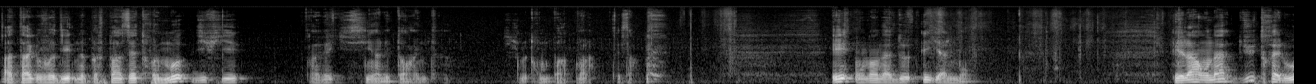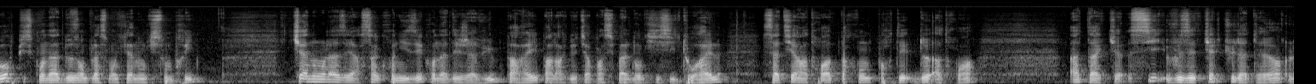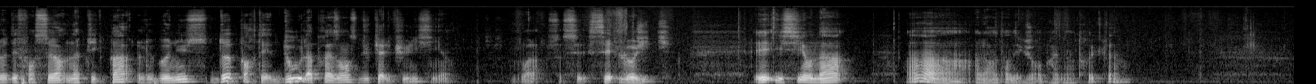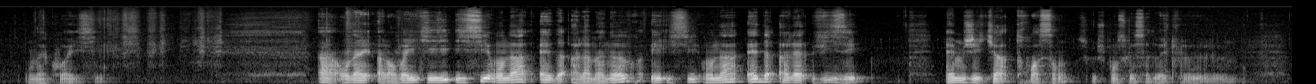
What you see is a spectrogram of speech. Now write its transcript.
Attaque, vos dés ne peuvent pas être modifiés. Avec ici un les torrent. Si je me trompe pas. Voilà, c'est ça. Et on en a deux également. Et là, on a du très lourd, puisqu'on a deux emplacements canons qui sont pris. Canon laser synchronisé, qu'on a déjà vu. Pareil, par l'arc de tir principal, donc ici tourelle. Ça tire à 3, par contre, portée 2 à 3. Attaque. Si vous êtes calculateur, le défenseur n'applique pas le bonus de portée. D'où la présence du calcul ici. Hein. Voilà, c'est logique. Et ici, on a... Ah, alors attendez que je reprenne un truc là. On a quoi ici? Ah, on a, alors vous voyez qu'ici on a aide à la manœuvre et ici on a aide à la visée MGK 300, parce que je pense que ça doit être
